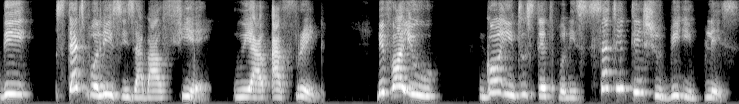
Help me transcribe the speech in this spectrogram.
The state police is about fear. We are afraid. Before you go into state police, certain things should be in place.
